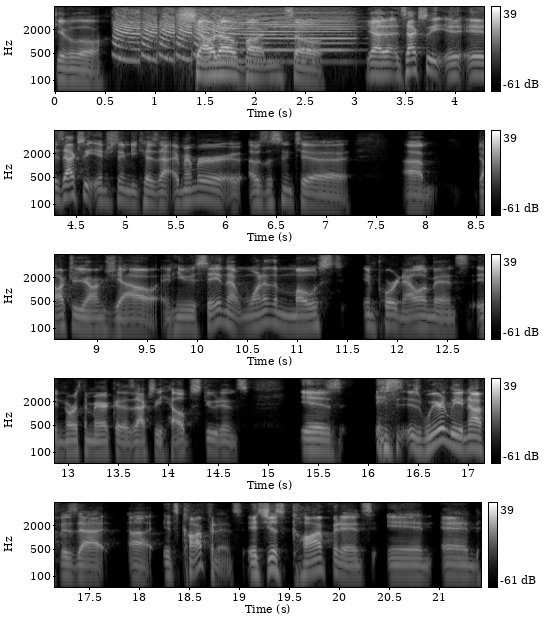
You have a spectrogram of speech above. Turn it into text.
give a little shout out button. So yeah, it's actually it is actually interesting because I remember I was listening to um, Dr. Yong Zhao, and he was saying that one of the most important elements in North America that's actually helped students is is, is weirdly enough is that uh, it's confidence. It's just confidence in and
